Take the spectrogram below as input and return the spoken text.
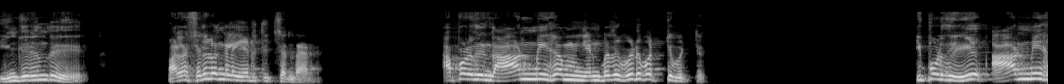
இங்கிருந்து பல செல்வங்களை எடுத்துச் சென்றார்கள். அப்பொழுது இந்த ஆன்மீகம் என்பது விடுபட்டு விட்டது. இப்பொழுது ஆன்மீக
